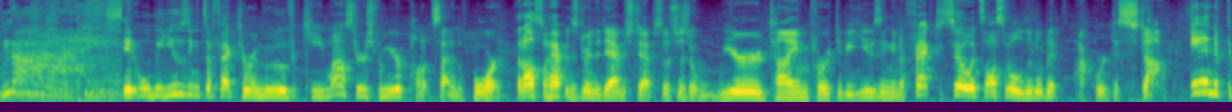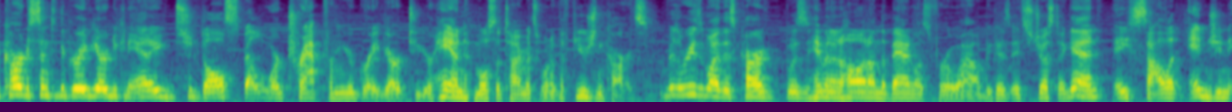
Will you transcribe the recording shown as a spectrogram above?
Nice! It will be using its effect to remove key monsters from your opponent's side of the board. That also happens during the damage step, so it's just a weird time for it to be using an effect, so it's also a little bit awkward to stop. And if the card is sent to the graveyard, you can add a Shaddoll spell or trap from your graveyard to your hand. Most of the time, it's one of the fusion cards. There's a reason why this card was him and Han on the ban list for a while, because it's just, again, a solid engine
